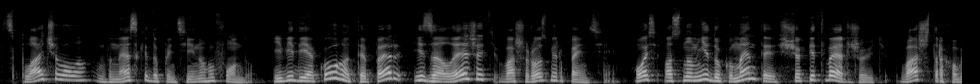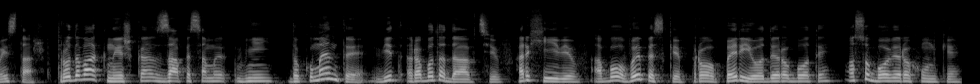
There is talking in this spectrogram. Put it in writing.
сплачувало внески до пенсійного фонду, і від якого тепер і залежить ваш розмір пенсії. Ось основні документи, що підтверджують ваш страховий стаж: трудова книжка з записами в ній, документи від роботодавців, архівів або виписки про періоди роботи, особові рахунки.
